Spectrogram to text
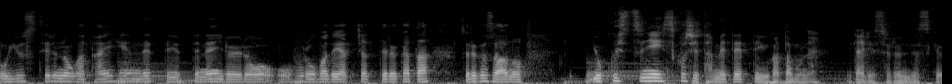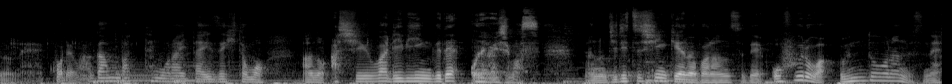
お湯捨てるのが大変でって言ってねいろいろお風呂場でやっちゃってる方それこそあの浴室に少し溜めてっていう方もねいたりするんですけどね。これは頑張ってもらいたい。ぜひともあの足湯はリビングでお願いします。あの自律神経のバランスでお風呂は運動なんですね。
